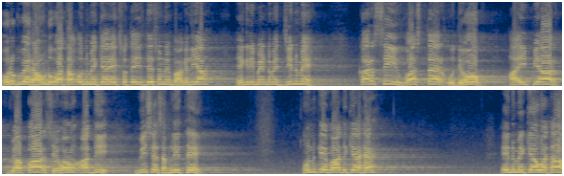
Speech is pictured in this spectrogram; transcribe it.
उर्गवे राउंड हुआ था, उनमें क्या 123 देशों ने भाग लिया? एग्रीमेंट में जिनमें कृषि, वस्त्र, उद्योग, आईपीआर, व्यापार, सेवाओं आदि विषय सम्मिलित थे। उनके बाद क्या है? इनमें क्या हुआ था?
